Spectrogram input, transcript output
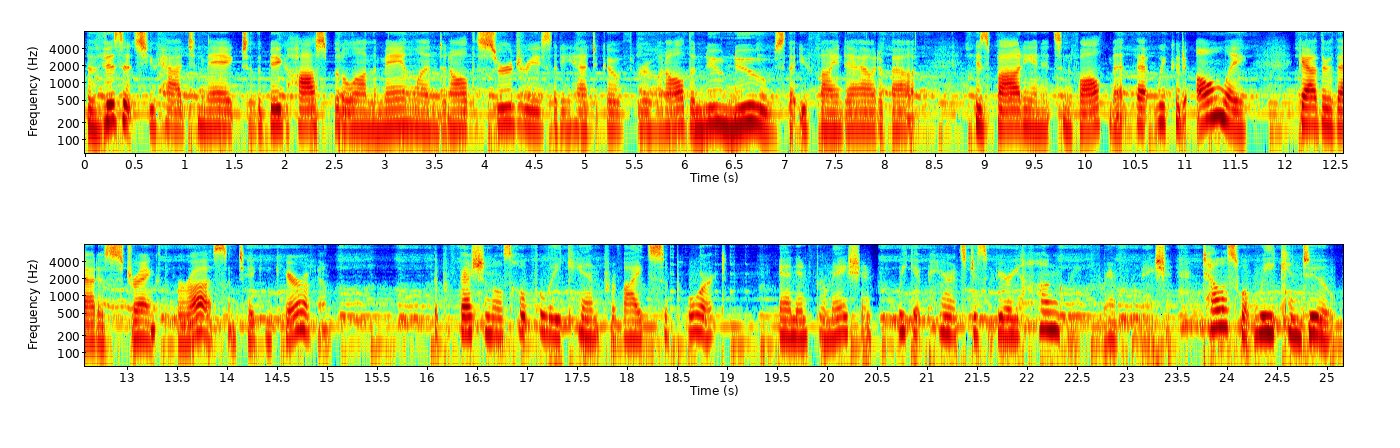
the visits you had to make to the big hospital on the mainland and all the surgeries that he had to go through and all the new news that you find out about his body and its involvement that we could only gather that as strength for us in taking care of him. The professionals hopefully can provide support and information. We get parents just very hungry for information. Tell us what we can do.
